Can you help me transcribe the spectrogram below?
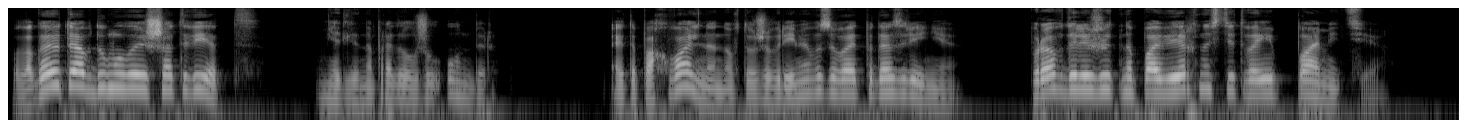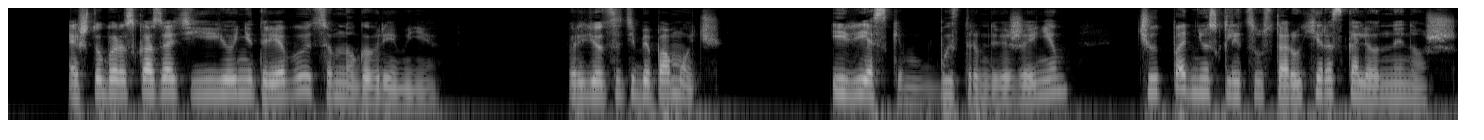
«Полагаю, ты обдумываешь ответ», — медленно продолжил Ундер. «Это похвально, но в то же время вызывает подозрение. Правда лежит на поверхности твоей памяти. И чтобы рассказать ее, не требуется много времени. Придется тебе помочь». И резким, быстрым движением Чуд поднес к лицу старухи раскаленный нож.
